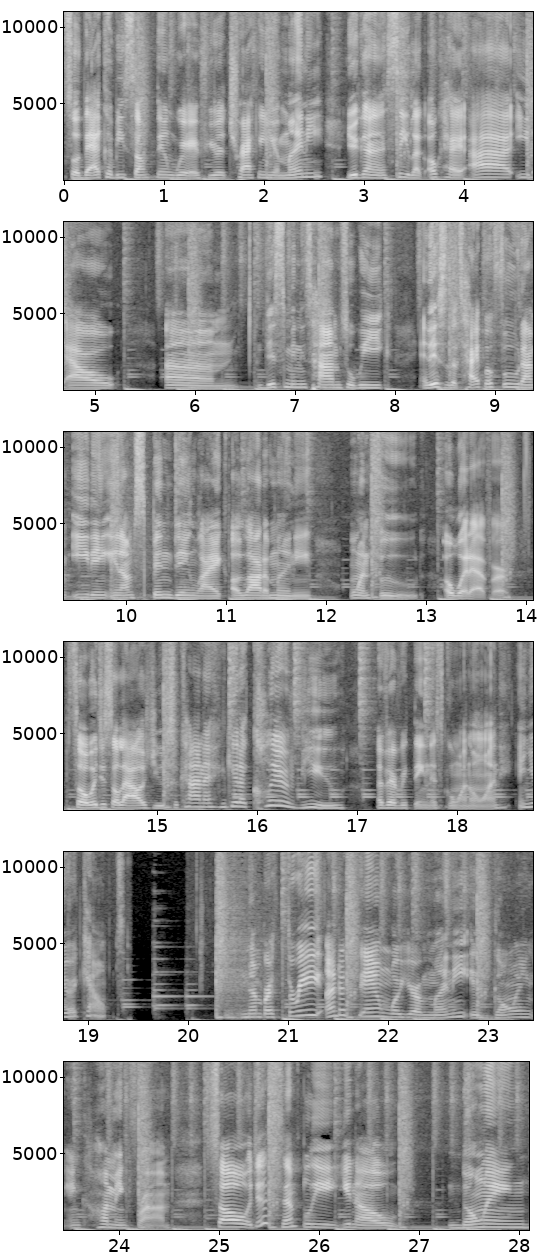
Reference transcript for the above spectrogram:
So that could be something where if you're tracking your money, you're gonna see like, okay, I eat out um, this many times a week, and this is the type of food I'm eating, and I'm spending like a lot of money on food or whatever. So it just allows you to kind of get a clear view of everything that's going on in your account. Number three, understand where your money is going and coming from. So just simply, you know, knowing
